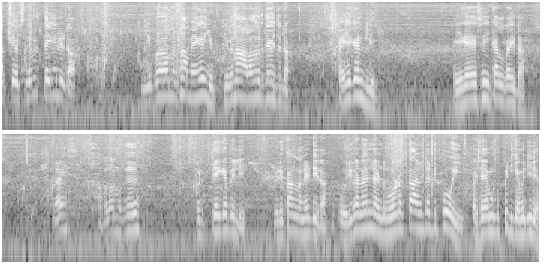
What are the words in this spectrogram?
അത്യാവശ്യത്തിന് വൃത്തിയാക്കി കേട്ടോ. ഇനിയിപ്പോൾ നമ്മുടെ സമയം കഴിഞ്ഞു. ഇനിയിപ്പോൾ നാളെ വൃത്തിയാക്കി വെച്ചിട്ടാ. കൈ കണ്ടില്ലേ? കൈ ഏകദേശം ഈ കളറായിട്ടാ അപ്പോൾ നമുക്ക് വൃത്തിയാക്കിയപ്പല്ലേ ഒരു കണ്ണൻ കിട്ടിയിട്ടാ ഒരു കണ്ണൻ രണ്ട് മൂന്ന് താമി തട്ടി പോയി പക്ഷേ നമുക്ക് പിടിക്കാൻ പറ്റിയില്ല.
